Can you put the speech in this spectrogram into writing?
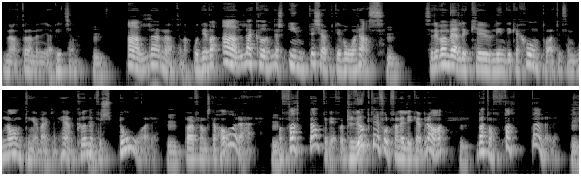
mötena med nya pitchen. Mm. Alla mötena. Och det var alla kunder som inte köpte i våras. Mm. Så det var en väldigt kul indikation på att liksom, någonting har verkligen hänt. Kunden Mm. förstår Mm. varför de ska ha det här. Mm. De fattar inte det. För produkten är fortfarande lika bra. Mm. Bara att de fattar med det. Mm.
